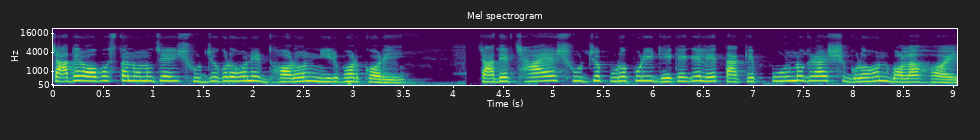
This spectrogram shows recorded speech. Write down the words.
চাঁদের অবস্থান অনুযায়ী সূর্যগ্রহণের ধরন নির্ভর করে। চাঁদের ছায়ায় সূর্য পুরোপুরি ঢেকে গেলে তাকে পূর্ণগ্রাস গ্রহণ বলা হয়।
